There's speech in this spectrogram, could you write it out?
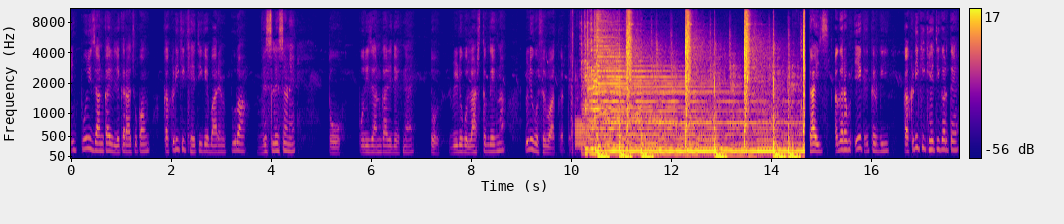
इन पूरी जानकारी लेकर आ चुका हूँ। ककड़ी की खेती के बारे में पूरा विश्लेषण है तो पूरी जानकारी देखना है तो वीडियो को लास्ट तक देखना, वीडियो को शुरुआत करते हैं। गाइस अगर हम एक एकड़ की ककड़ी की खेती करते हैं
